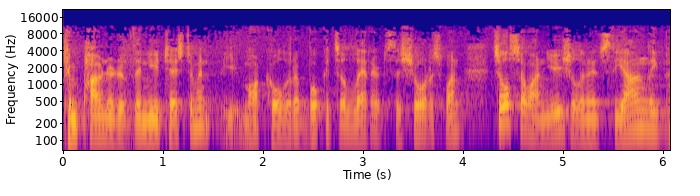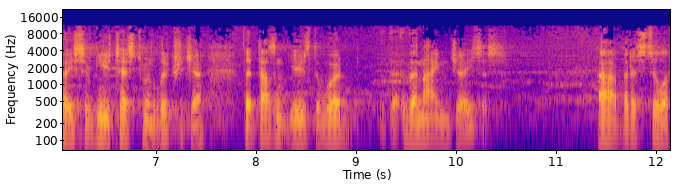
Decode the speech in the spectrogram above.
component of the New Testament. You might call it a book, it's a letter, it's the shortest one. It's also unusual and it's the only piece of New Testament literature that doesn't use the word, the name Jesus. Uh, but it's still a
